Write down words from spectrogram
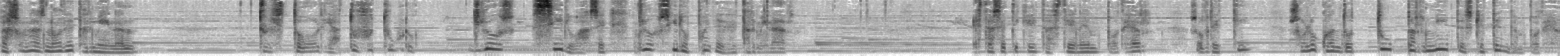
Personas no determinan tu historia, tu futuro. Dios sí lo hace, Dios sí lo puede determinar. Estas etiquetas tienen poder sobre ti solo cuando tú permites que tengan poder.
